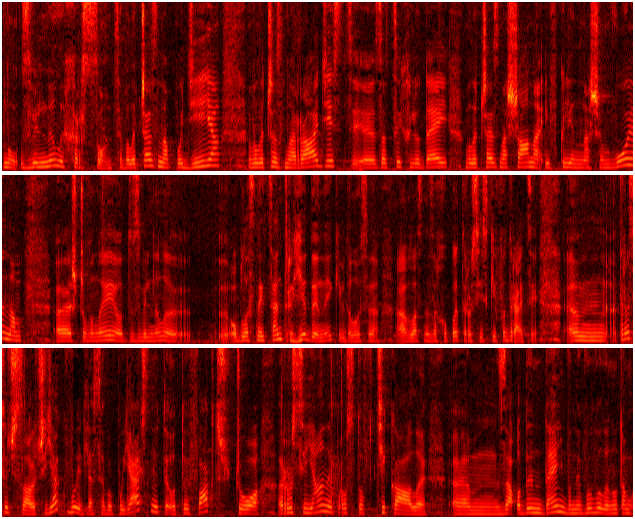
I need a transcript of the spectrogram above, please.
ну звільнили Херсон. Це величезна подія, величезна радість за цих людей, величезна шана і вклін нашим воїнам, що вони от звільнили обласний центр, єдиний, який вдалося е, власне захопити Російській Федерації. Ем, Тарас Вячеславович, як ви для себе пояснюєте от той факт, що росіяни просто втікали ем, за один день? Вони вивели. Ну там е,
